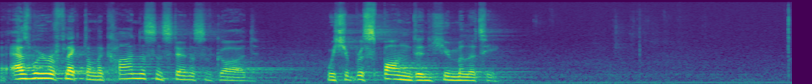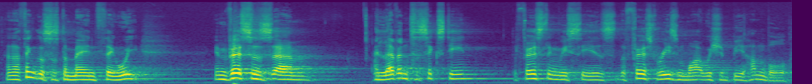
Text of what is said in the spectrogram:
As we reflect on the kindness and sternness of God, we should respond in humility. And I think this is the main thing. We, in verses um, 11 to 16, the first thing we see is the first reason why we should be humble,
